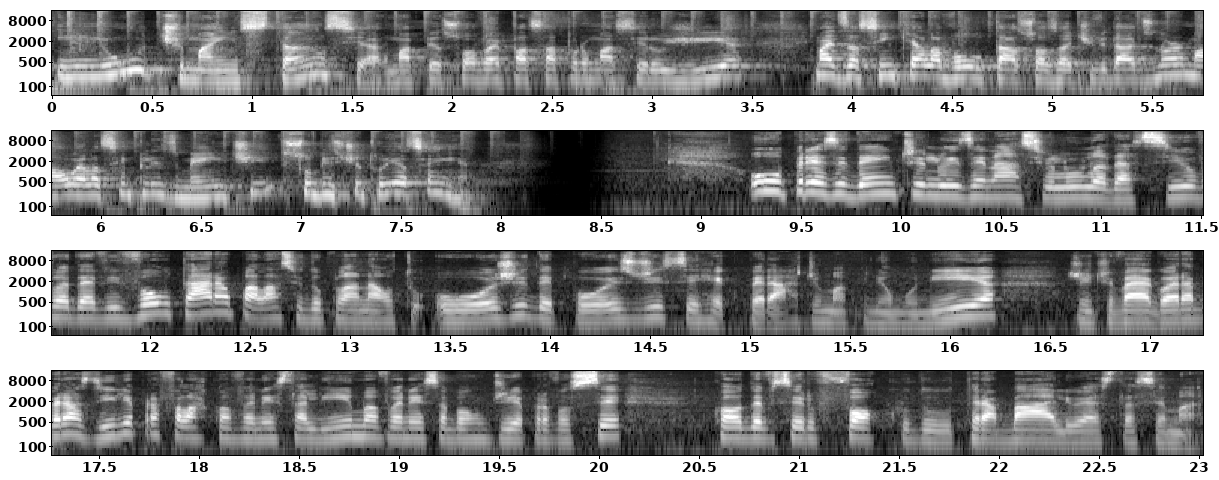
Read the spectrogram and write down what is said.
Em última instância, uma pessoa vai passar por uma cirurgia, mas assim que ela voltar às suas atividades normal, ela simplesmente substitui a senha. O presidente Luiz Inácio Lula da Silva deve voltar ao Palácio do Planalto hoje, depois de se recuperar de uma pneumonia. A gente vai agora a Brasília para falar com a Vanessa Lima. Vanessa, bom dia para você. Qual deve ser o foco do trabalho esta semana?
